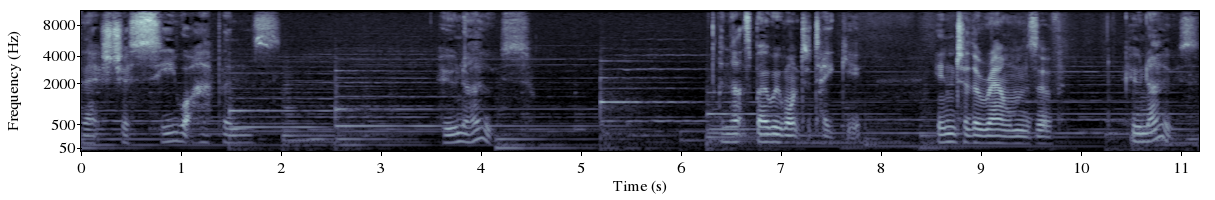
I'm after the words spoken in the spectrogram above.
Let's just see what happens. Who knows? And that's where we want to take you into the realms of who knows?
